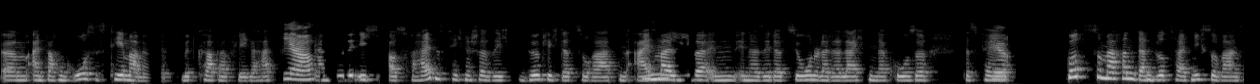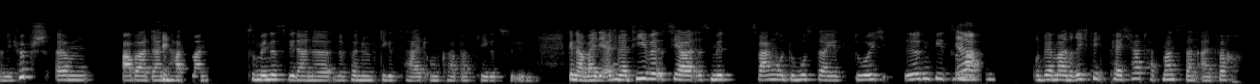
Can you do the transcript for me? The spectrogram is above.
ähm, einfach ein großes Thema mit, mit Körperpflege hat, Ja, dann würde ich aus verhaltenstechnischer Sicht wirklich dazu raten, einmal lieber in, in der Sedation oder der leichten Narkose das Fell Ja. kurz zu machen, dann wird es halt nicht so wahnsinnig hübsch, ähm, aber dann Okay. hat man zumindest wieder eine, eine vernünftige Zeit, um Körperpflege zu üben. Genau, weil die Alternative ist ja, es mit Zwang und du musst da jetzt durch irgendwie zu machen. Und wenn man richtig Pech hat, hat man es dann einfach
